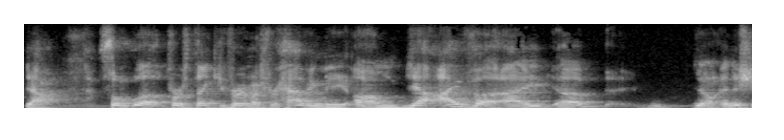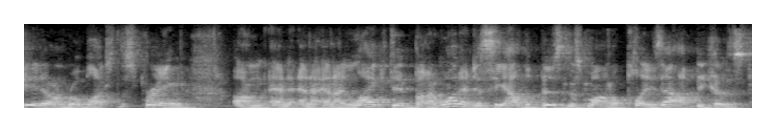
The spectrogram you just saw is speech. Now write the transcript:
Yeah. So uh, first, thank you very much for having me. Um, yeah, I've uh, I uh, you know initiated on Roblox in the spring, um, and, and and I liked it, but I wanted to see how the business model plays out because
